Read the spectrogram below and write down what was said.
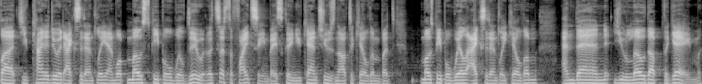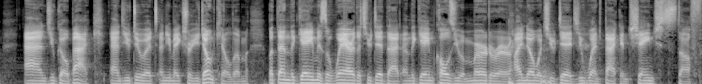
But you kind of do it accidentally, and what most people will do, it's just a fight scene basically, and you can choose not to kill them, but most people will accidentally kill them and then you load up the game and you go back and you do it and you make sure you don't kill them but then the game is aware that you did that and the game calls you a murderer i know what you did you went back and changed stuff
